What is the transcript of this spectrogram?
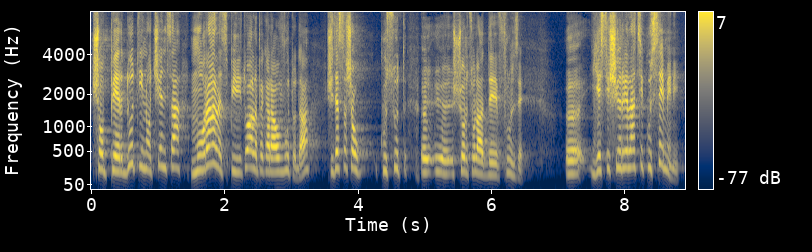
Și au pierdut inocența morală, spirituală pe care au avut-o, da? Și de asta și-au cusut uh, uh, șorțul ăla de frunze. Uh, este și în relație cu semenii.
